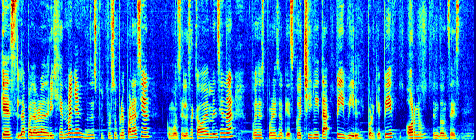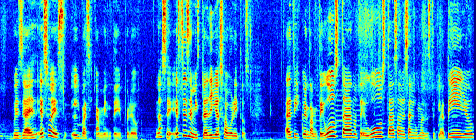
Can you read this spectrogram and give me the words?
que es la palabra de origen maya, entonces pues por su preparación, como se les acabo de mencionar, pues es por eso que es cochinita pibil, porque pib, horno, entonces pues ya eso es básicamente, pero no sé, este es de mis platillos favoritos. A ti cuéntame, ¿te gusta? ¿No te gusta? ¿Sabes algo más de este platillo?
